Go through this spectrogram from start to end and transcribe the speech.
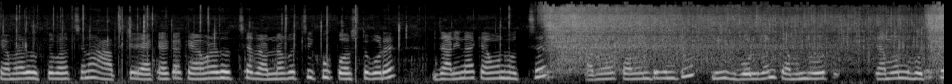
ক্যামেরা ধরতে পারছে না। আজকে একা একা ক্যামেরা ধরছে রান্না করছি খুব কষ্ট করে। জানি না কেমন হচ্ছে। আপনারা কমেন্টে কিন্তু প্লিজ বলবেন কেমন কেমন হচ্ছে।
